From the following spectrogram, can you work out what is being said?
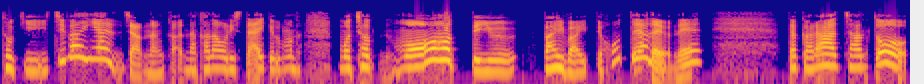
時、一番嫌じゃん。なんか、仲直りしたいけども、もうちょ、もうっていう、バイバイってほんと嫌だよね。だから、ちゃんと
